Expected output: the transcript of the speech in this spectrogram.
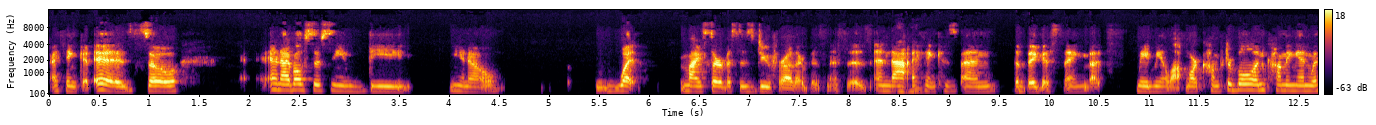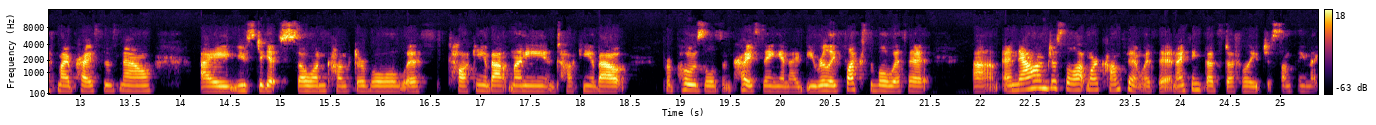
I think it is. So and I've also seen the, you know, what my services do for other businesses and that mm-hmm. I think has been the biggest thing that's made me a lot more comfortable in coming in with my prices now. I used to get so uncomfortable with talking about money and talking about proposals and pricing, and I'd be really flexible with it. Um, and now I'm just a lot more confident with it. And I think that's definitely just something that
